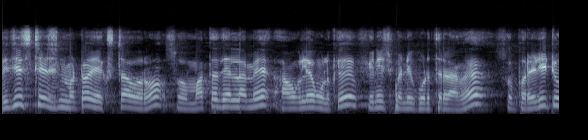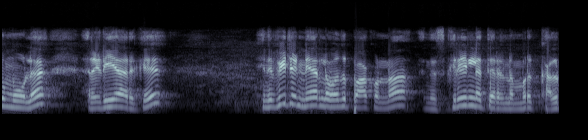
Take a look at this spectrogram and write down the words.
ரிஜிஸ்ட்ரேஷன் மட்டும் எக்ஸ்ட்ரா வரும். ஸோ மற்றது எல்லாமே அவங்களே உங்களுக்கு ஃபினிஷ் பண்ணி கொடுத்துட்றாங்க. ஸோ இப்போ ரெடி டு மூவில் ரெடியாக இருக்குது இந்த வீட்டை நேரில் வந்து பார்க்கணுன்னா இந்த ஸ்க்ரீனில் தெரிய நம்பருக்கு கால்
